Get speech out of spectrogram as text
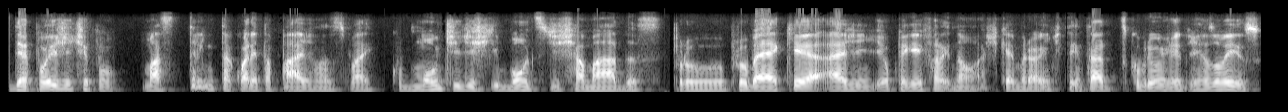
depois de tipo umas 30, 40 páginas, vai, com um monte de montes de chamadas pro, pro back, a gente, eu peguei e falei, não, acho que é melhor a gente tentar descobrir um jeito de resolver isso.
